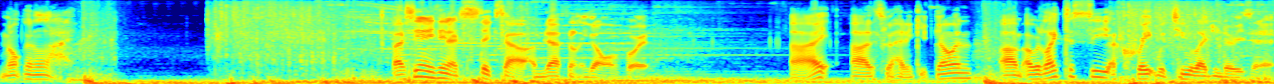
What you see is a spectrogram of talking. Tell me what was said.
Not gonna lie. If I see anything that sticks out, I'm definitely going for it. Alright, uh, let's go ahead and keep going. Um, I would like to see a crate with two legendaries in it.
